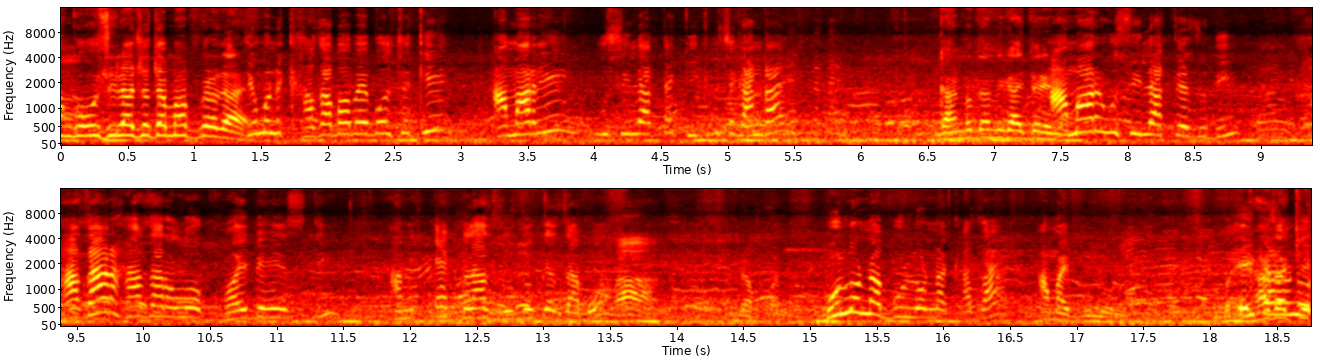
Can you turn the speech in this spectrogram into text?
আমগো উসিলা যাতে মাফ করে দেয়। যেমন খাজা বাবাই বলছে কি আমারই উসিলাতে কি করেছে গান্ডায়? গানটা তো আমি গাইতে। আমার উসিলাতে যদি হাজার হাজার লোক হয় বেহেস্তি আমি একলা যুজকে যাব। বলল না বলল না খাজা আমায় বলল না। এই কারণে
